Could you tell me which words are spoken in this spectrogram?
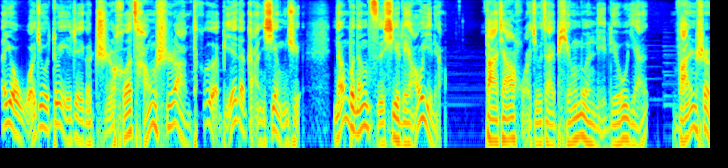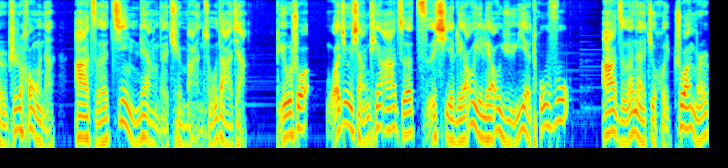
哎呦，我就对这个纸盒藏尸案特别的感兴趣，能不能仔细聊一聊？大家伙就在评论里留言。完事儿之后呢，阿泽尽量的去满足大家。比如说，我就想听阿泽仔细聊一聊《雨夜屠夫》，阿泽呢就会专门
